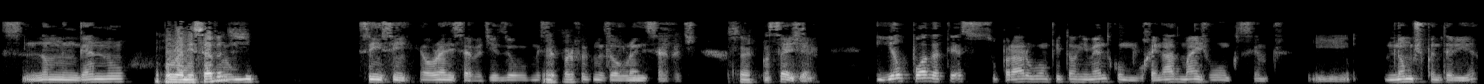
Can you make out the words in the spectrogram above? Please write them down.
se não me engano... O Randy Savage? Sim, sim, é o Randy Savage. Ia dizer o Mr. Uhum. Perfect, mas é o Randy Savage. Sim. Ou seja, e ele pode até superar o Honky Tonky Man como o reinado mais longo de sempre. E não me espantaria,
